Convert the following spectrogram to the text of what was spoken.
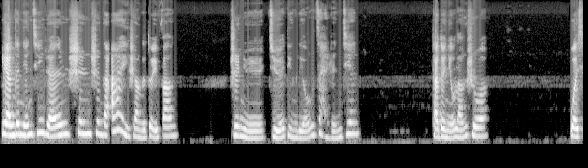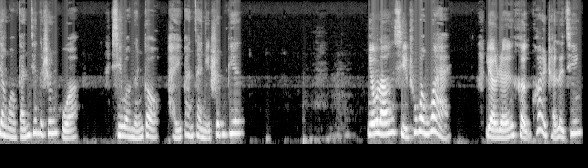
两个年轻人深深的爱上了对方。织女决定留在人间。她对牛郎说：“我向往凡间的生活，希望能够。”陪伴在你身边，牛郎喜出望外，两人很快成了亲。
